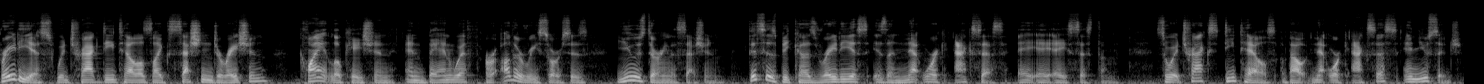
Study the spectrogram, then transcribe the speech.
Radius would track details like session duration, client location, and bandwidth or other resources used during the session. This is because Radius is a network access AAA system, so it tracks details about network access and usage.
